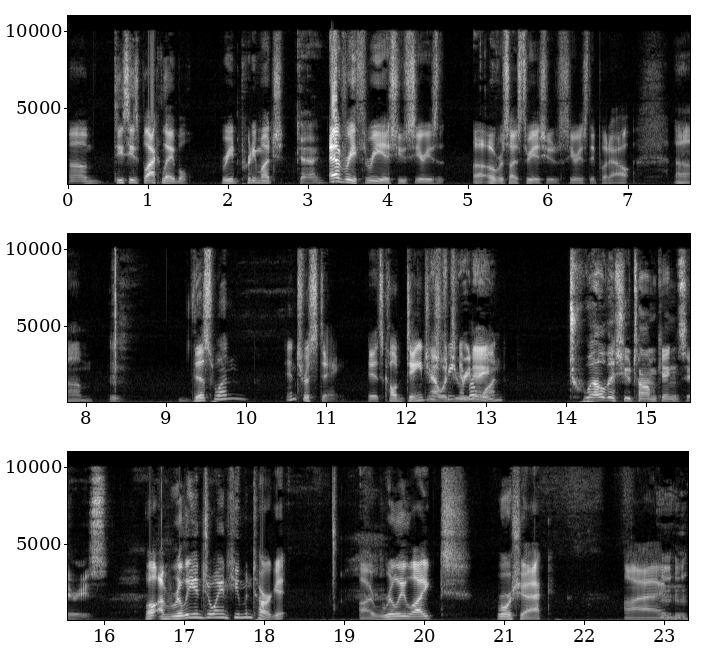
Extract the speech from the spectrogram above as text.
um, DC's Black Label. Read pretty much Okay. every three issue series, uh, oversized three issue series they put out. Um, Hmm. This one, interesting. It's called Danger Now, Street Number One. 12 issue Tom King series. Well, I'm really enjoying Human Target. I really liked Rorschach. I'm Mhm.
